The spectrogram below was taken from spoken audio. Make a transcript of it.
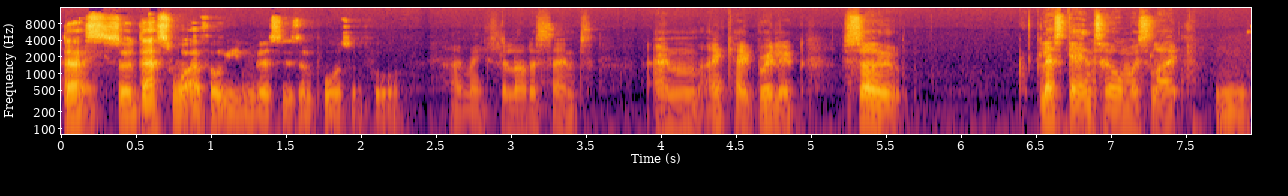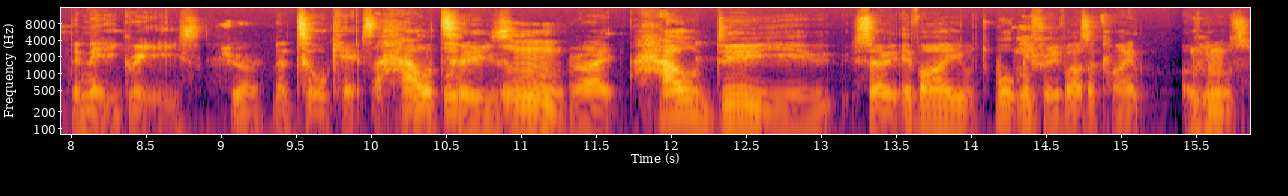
That's so. That's what I felt university is important for. That makes a lot of sense. And okay, brilliant. So let's get into almost like Mm. the nitty gritties, Sure. the toolkits, the how tos, Mm. right? How do you? So if I walk me through, if I was a client of Mhm. yours,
